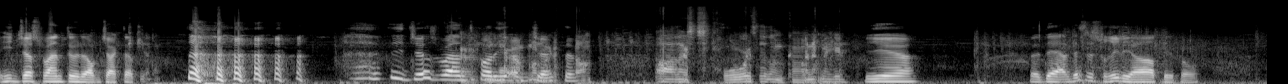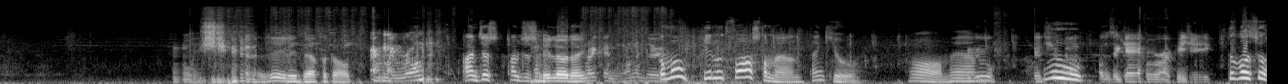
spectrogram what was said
He just went to the objective. he just went for the objective. Oh, there's hordes of them coming at me here. Yeah. But damn, this is really hard, people. Holy shit. Really difficult. Am I running? I'm just, I'm just reloading. Freaking running dude. Come on, reload faster, man. Thank you. Oh man, Ooh. shot. Oh, there's a gay for RPG. that was a.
